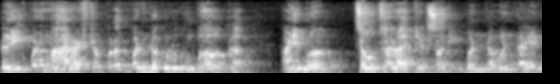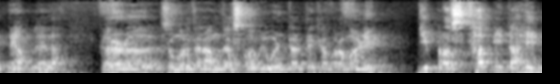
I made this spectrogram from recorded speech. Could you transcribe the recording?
तरी पण महाराष्ट्र परत बंड करून उभा होता आणि मग चौथं राज्य सॉरी बंड म्हणता येत नाही आपल्याला कारण समर्थ रामदास स्वामी म्हणतात त्याच्याप्रमाणे जी प्रस्थापित आहेत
